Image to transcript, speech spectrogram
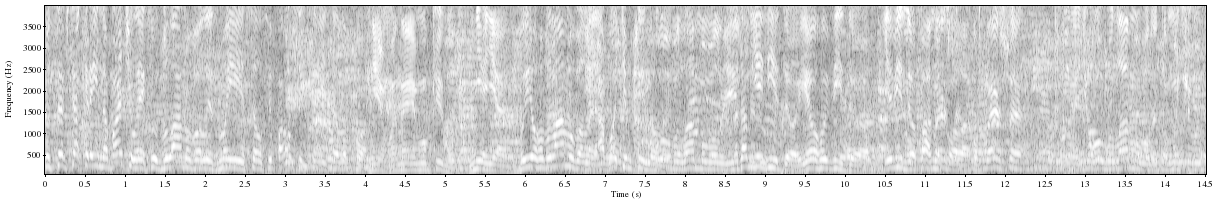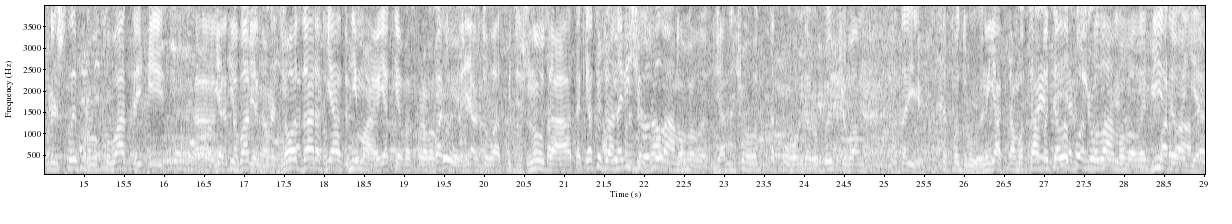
Ну це вся країна бачила, як ви виламували з моєї селфі-палки цей телефон. Ні, мене йому кинули. Ні, ні, ви його виламували, а потім Його кинули. виламували. Ну там інші є люди. відео, є його відео. Є відео, пан По-перше, Микола. по-перше, його виламували, тому що ви прийшли провокувати і е, не Яким давати чином? працювати. Ну от зараз я народним знімаю, як я вас провокую. Бачите, я ж до вас підійшов. Ну сам. да, так я кажу, а навіщо ви прибіжали виламували? до- Я нічого такого не робив, що вам здається. Це по-друге. Ну як там- По-третє, там ви телефон якщо ви виламували, в відео є. парламенті-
